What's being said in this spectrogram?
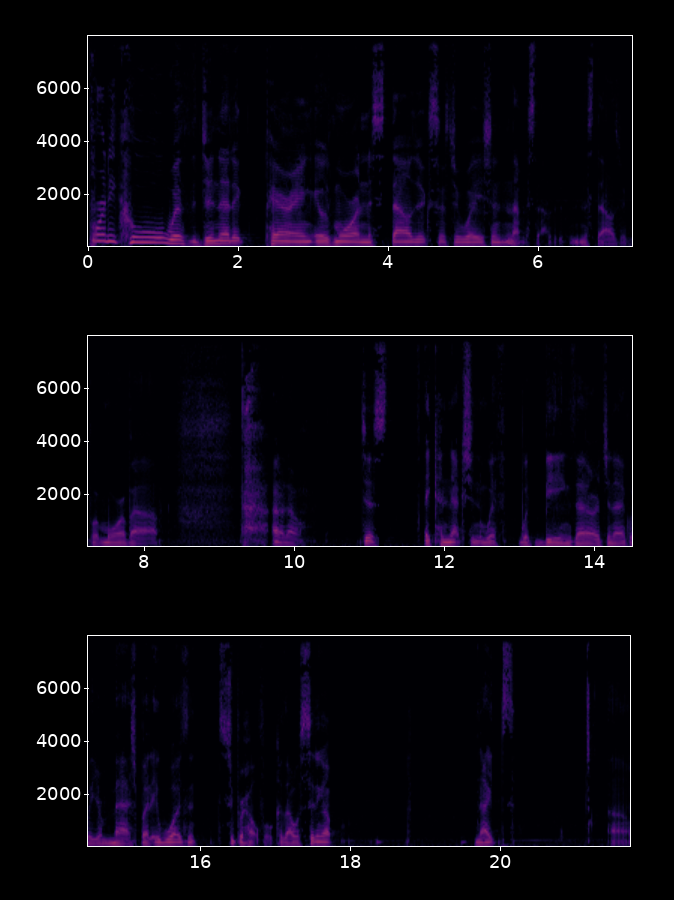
pretty cool with genetic pairing. It was more a nostalgic situation, not nostalgic, nostalgic, but more of a I don't know, just a connection with with beings that are genetically your match. But it wasn't super helpful because I was sitting up nights, um,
